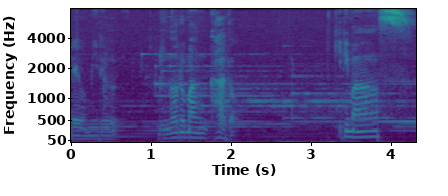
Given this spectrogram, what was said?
れを見るルノルマンカード切ります。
